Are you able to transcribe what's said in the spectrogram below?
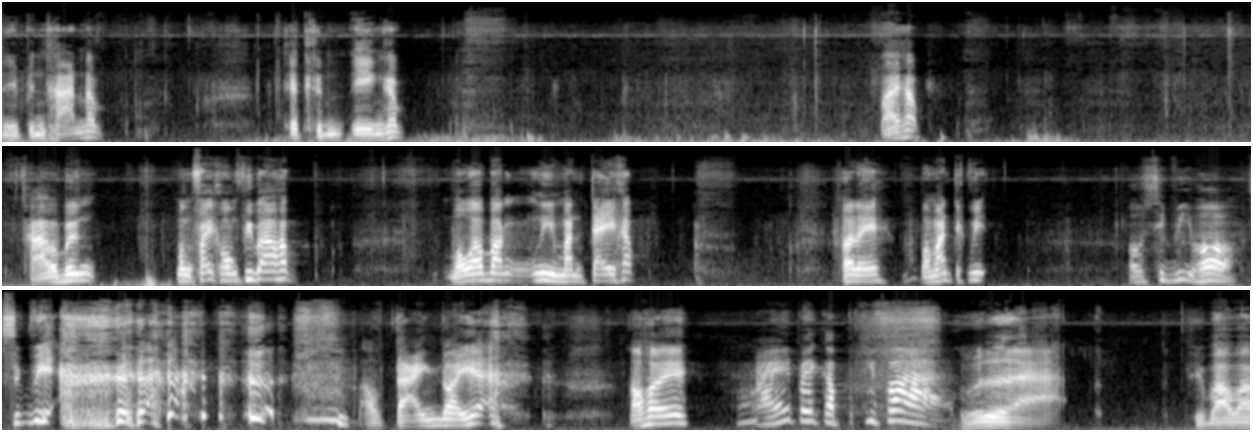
นี่เป็นฐานครับเทสขึ้นเองครับ ไปครับถามมาเบิ้งบังไฟของพี่บ้าวครับ บอกว่าบังนี่มันใจครับเท่าไหร่ประมาณจักวิ เอาสิบวิพอสิบวิ เอาตายหน่อยฮะ เอาเฮ้ยหายไปกับขี้ฟ้าเออพี่บ่าวว่า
